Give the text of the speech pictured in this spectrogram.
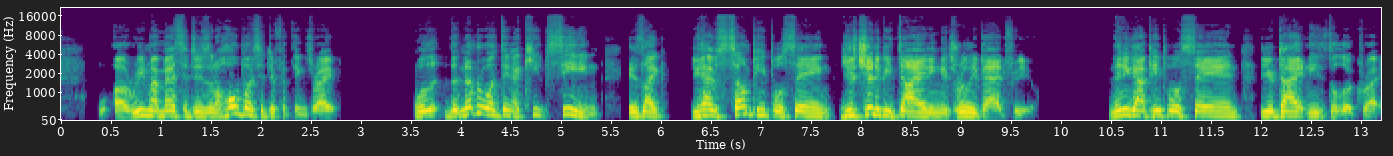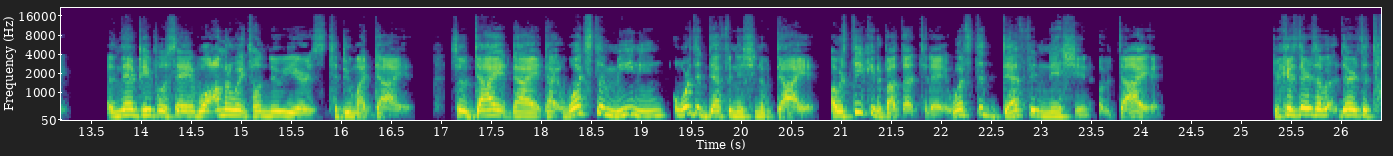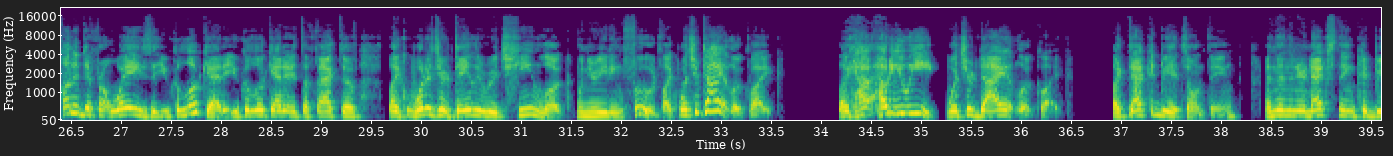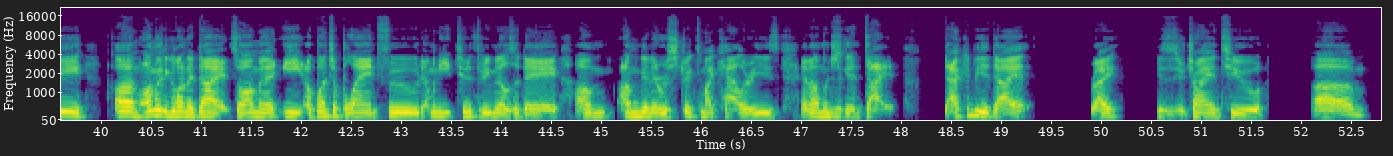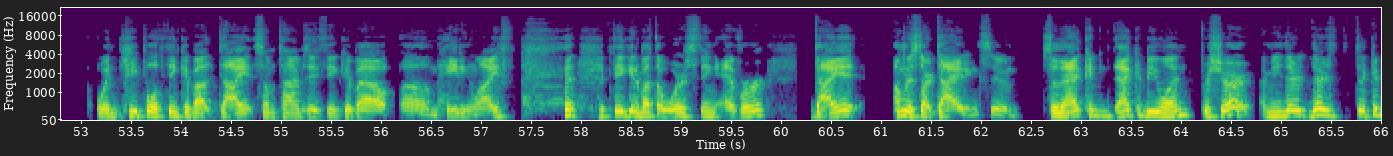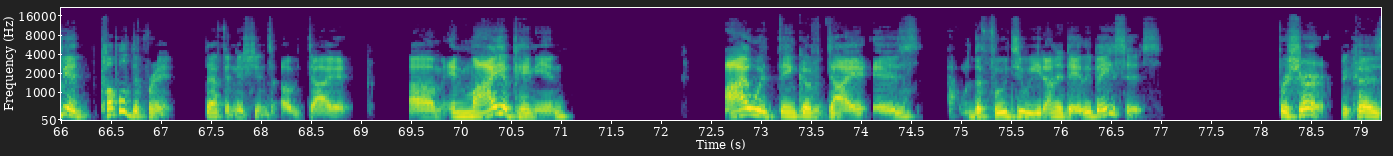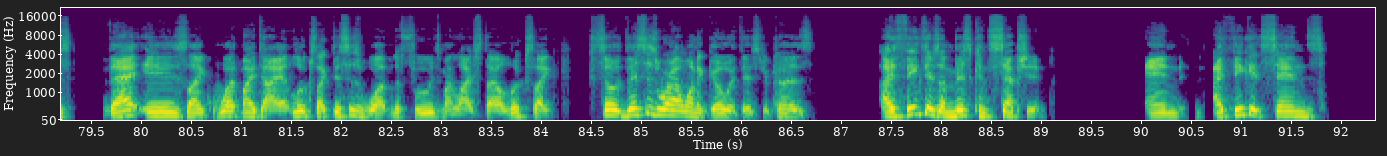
uh, read my messages and a whole bunch of different things, right? Well, the number one thing I keep seeing is like you have some people saying you shouldn't be dieting, it's really bad for you. And then you got people saying your diet needs to look right. And then people are saying, well, I'm going to wait till New Year's to do my diet. So, diet, diet, diet. What's the meaning or the definition of diet? I was thinking about that today. What's the definition of diet? Because there's a there's a ton of different ways that you could look at it. You could look at it at the fact of like, what does your daily routine look when you're eating food? Like, what's your diet look like? Like, how, how do you eat? What's your diet look like? Like, that could be its own thing. And then your next thing could be, um, I'm going to go on a diet. So I'm going to eat a bunch of bland food. I'm going to eat two to three meals a day. Um, I'm going to restrict my calories and I'm just going to diet. That could be a diet, right? Because you're trying to, um, when people think about diet, sometimes they think about um, hating life, thinking about the worst thing ever. Diet. I'm going to start dieting soon. So that could that could be one for sure. I mean, there there's there could be a couple different definitions of diet. Um, in my opinion, I would think of diet as the foods you eat on a daily basis. For sure, because that is like what my diet looks like. This is what the foods, my lifestyle looks like. So, this is where I want to go with this because I think there's a misconception. And I think it sends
